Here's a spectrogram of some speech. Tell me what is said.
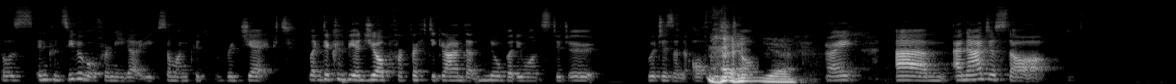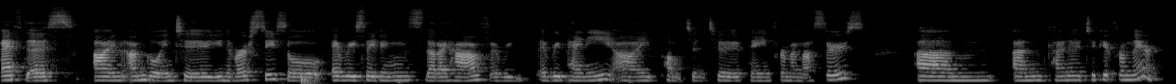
It was inconceivable for me that you, someone could reject. Like there could be a job for 50 grand that nobody wants to do, which is an office job yeah. right? Um, and I just thought, "F this! I'm I'm going to university, so every savings that I have, every every penny, I pumped into paying for my masters, um, and kind of took it from there."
